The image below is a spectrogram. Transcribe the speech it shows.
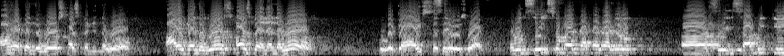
I have been the worst husband in the world. I have been the worst husband in the world. The guy said to his wife. এবং সেই সময় দেখা গেল আহ, সেই স্বামীটি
